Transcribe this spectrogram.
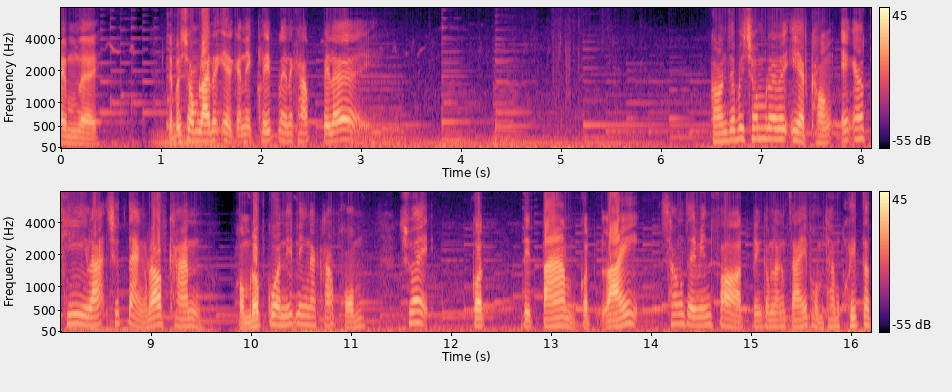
ต็มๆเลย เดี๋ยวไปชมรายละเอียดกันในคลิปเลยนะครับ ไปเลย ก่อนจะไปชมรายละเอียดของ XLT และชุดแต่งรอบคัน ผมรบกวนนิดนึงนะครับผมช่วยกดติดตามกดไลค์ช่องเจมินฟอร์ดเป็นกำลังใจให้ผมทำคลิปต่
